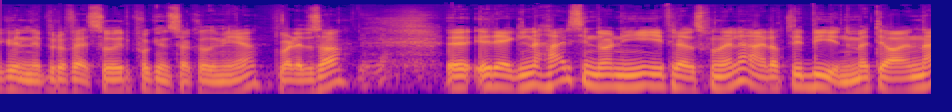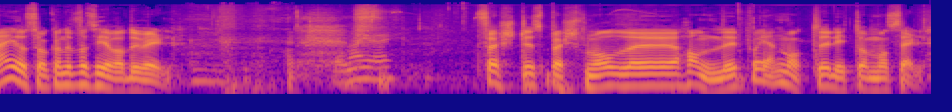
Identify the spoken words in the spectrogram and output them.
kvinnelige professor på Kunstakademiet. Var det du sa? Eh, Reglene her, siden du er ny i Fredagspanelet, er at vi begynner med et ja eller nei, og så kan du få si hva du vil. Den er gøy. Første spørsmål eh, handler på en måte litt om oss selv.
